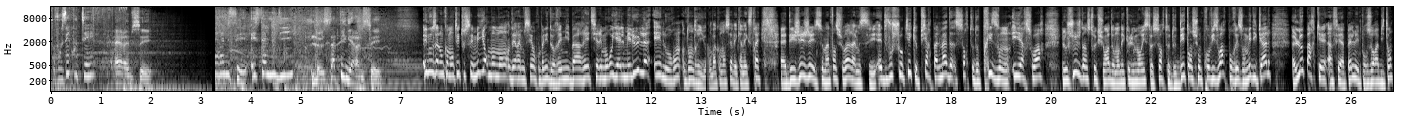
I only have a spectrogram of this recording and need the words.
Vous écoutez RMC, RMC Estelle Midi. le zapping RMC. Et nous allons commenter tous ces meilleurs moments d'RMC en compagnie de Rémi Barré, Thierry Moreau, Yael Mellul et Laurent Dandrieux. On va commencer avec un extrait euh, des GG ce matin sur RMC. Êtes-vous choqué que Pierre Palmade sorte de prison Hier soir, le juge d'instruction a demandé que l'humoriste sorte de détention provisoire pour raison médicale. Le parquet a fait appel, mais pour Zora Habitant,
